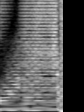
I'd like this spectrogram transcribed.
Thanks.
